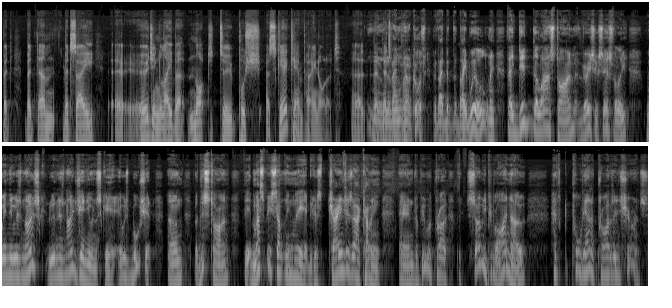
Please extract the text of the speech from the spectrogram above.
but but um, but say uh, urging Labor not to push a scare campaign on it. Uh, that, Well, that's they- well, of course, but they, but they will. I mean, they did the last time very successfully when there was no when there was no genuine scare. It was bullshit. Um, but this time there must be something there because changes are coming, and for people with private, so many people I know have pulled out of private insurance.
